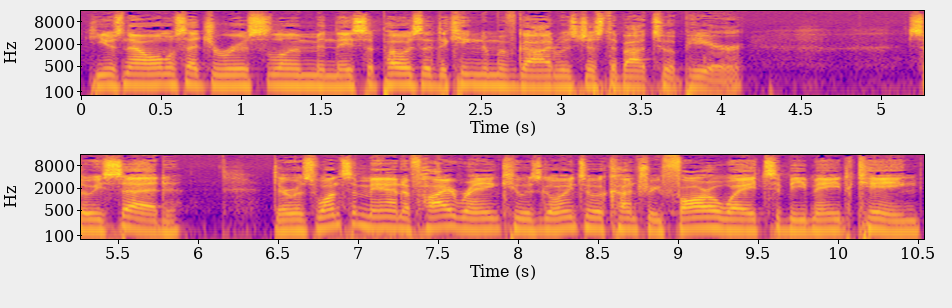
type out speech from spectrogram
He was now almost at Jerusalem, and they supposed that the kingdom of God was just about to appear. So he said, There was once a man of high rank who was going to a country far away to be made king,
